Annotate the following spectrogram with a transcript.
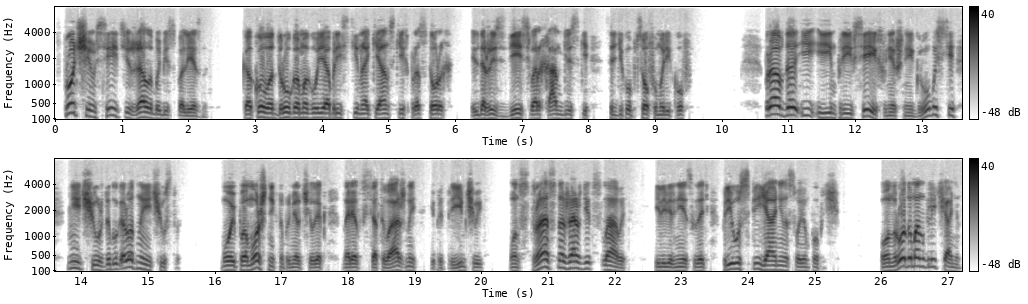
Впрочем, все эти жалобы бесполезны. Какого друга могу я обрести на океанских просторах или даже здесь, в Архангельске, среди купцов и моряков? Правда, и им при всей их внешней грубости не чужды благородные чувства. Мой помощник, например, человек на редкость отважный и предприимчивый, он страстно жаждет славы, или, вернее сказать, преуспеяния на своем поприще. Он родом англичанин,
